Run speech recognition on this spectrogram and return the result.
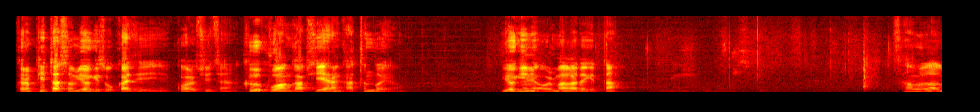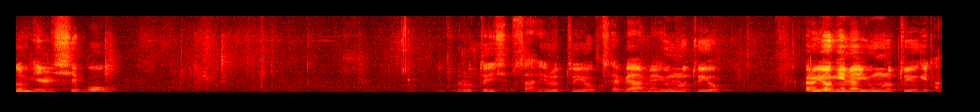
그럼 피타 쓰면 여기서 5까지 구할 수 있잖아 그 구한 값이 얘랑 같은 거예요. 여기는 얼마가 되겠다? 3을 나누면 1, 15 루트 24, 2루트 6 세배하면 6루트 6 그럼 여기는 6루트 6이다.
